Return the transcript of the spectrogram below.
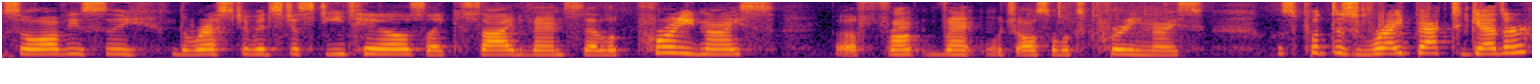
So obviously the rest of it's just details like side vents that look pretty nice. A front vent which also looks pretty nice. Let's put this right back together.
